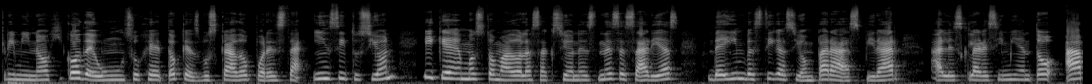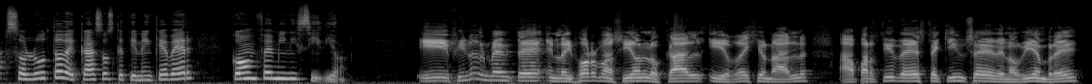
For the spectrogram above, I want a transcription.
criminógico de un sujeto que es buscado por esta institución y que hemos tomado las acciones necesarias de investigación para aspirar al esclarecimiento absoluto de casos que tienen que ver con feminicidio. Y finalmente, en la información local y regional, a partir de este 15 de noviembre,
